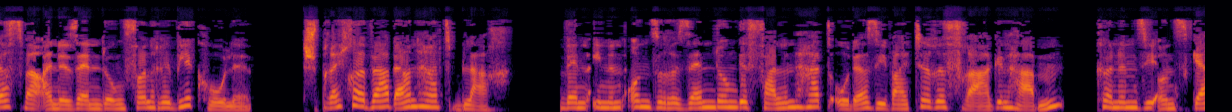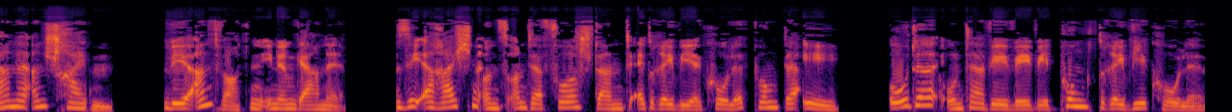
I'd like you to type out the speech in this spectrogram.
Das war eine Sendung von Revierkohle. Sprecher war Bernhard Blach. Wenn Ihnen unsere Sendung gefallen hat oder Sie weitere Fragen haben, können Sie uns gerne anschreiben. Wir antworten Ihnen gerne. Sie erreichen uns unter vorstand.revierkohle.de oder unter www.revierkohle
